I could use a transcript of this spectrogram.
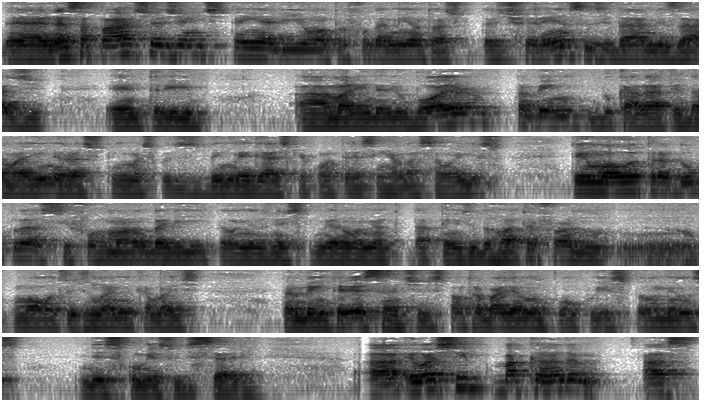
É, nessa parte a gente tem ali um aprofundamento, acho que das diferenças e da amizade entre a Mariner e o Boyer, também do caráter da Mariner, acho que tem umas coisas bem legais que acontecem em relação a isso. Tem uma outra dupla se formando ali, pelo menos nesse primeiro momento da Tandy do Rutherford, uma outra dinâmica, mas também interessante. Eles estão trabalhando um pouco isso, pelo menos nesse começo de série. Uh, eu achei bacana, as,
